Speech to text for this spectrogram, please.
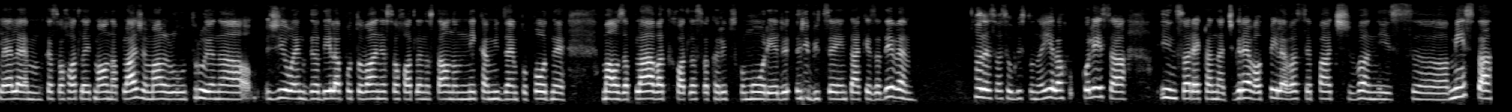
klelem, ker smo hoteli iti malo na plaže, malo utrujena, živo enega dela potovanja, smo hoteli enostavno nekam iti za en popovdne, malo zaplavati, hotela sva Karibsko morje, ribice in take zadeve. Hodaj sva se v bistvu najela kolesa in sva rekla, nač greva, odpeljeva se pač ven iz uh, mesta,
